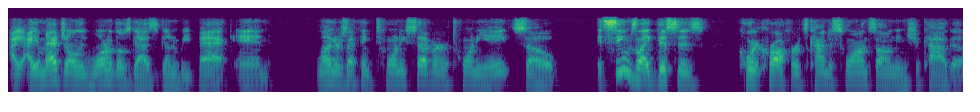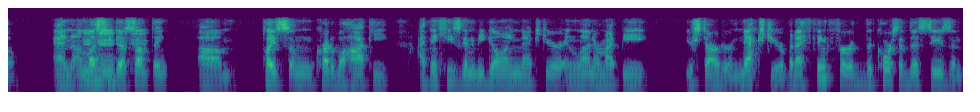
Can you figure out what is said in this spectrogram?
I, I imagine only one of those guys is going to be back, and Lehner's I think 27 or 28. So it seems like this is Corey Crawford's kind of swan song in Chicago, and unless he Mhm. does something, um, plays some incredible hockey, I think he's going to be going next year, and Lehner might be your starter next year. But I think for the course of this season,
